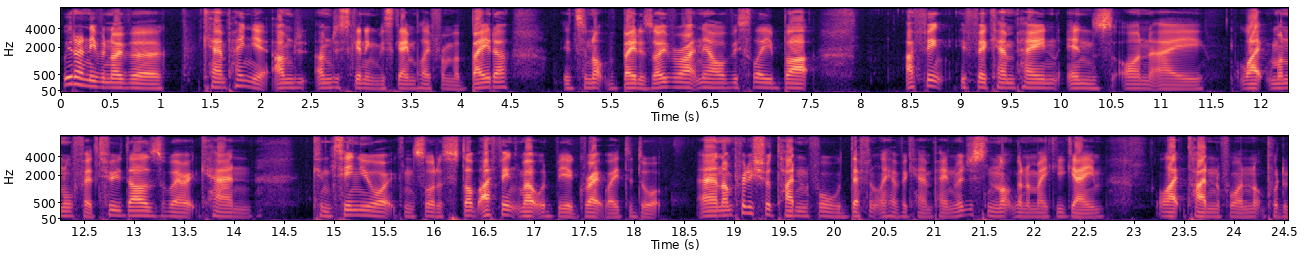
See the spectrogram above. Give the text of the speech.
we don't even know the campaign yet. I'm, I'm just getting this gameplay from a beta. It's not, the beta's over right now, obviously, but I think if their campaign ends on a, like Modern Warfare 2 does, where it can continue or it can sort of stop, I think that would be a great way to do it. And I'm pretty sure Titanfall will definitely have a campaign. We're just not going to make a game like Titanfall and not put a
